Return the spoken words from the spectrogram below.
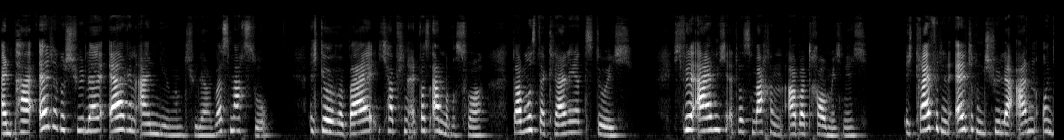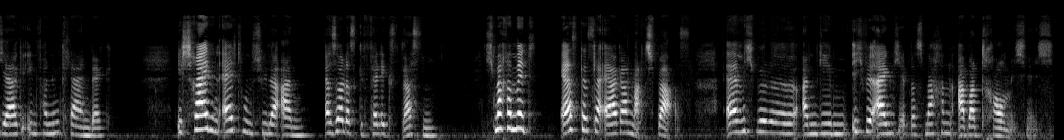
Ein paar ältere Schüler ärgern einen jüngeren Schüler. Was machst du? Ich gehe vorbei, ich habe schon etwas anderes vor. Da muss der Kleine jetzt durch. Ich will eigentlich etwas machen, aber traue mich nicht. Ich greife den älteren Schüler an und jage ihn von dem Kleinen weg. Ich schreie den älteren Schüler an. Er soll das gefälligst lassen. Ich mache mit. Erstklässler ärgern macht Spaß. Ähm, ich würde angeben, ich will eigentlich etwas machen, aber traue mich nicht.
